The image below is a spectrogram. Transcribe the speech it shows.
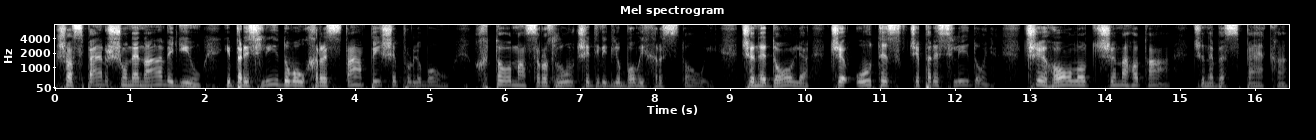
що спершу ненавидів і переслідував Христа, пише про любов. Хто нас розлучить від любові Христової, чи недоля, чи утиск, чи переслідування, чи голод, чи нагота, чи небезпека,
